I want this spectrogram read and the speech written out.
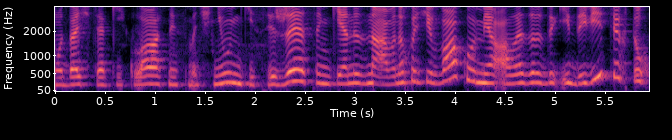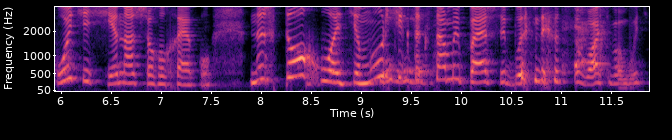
От бачите, який класний, смачнюнький, свіжесенький. Я не знаю, воно хоч і в вакуумі, але завжди. І дивіться, хто хоче ще нашого хеку. Ну хто хоче, Мурчик так само перший буде дегустувати, мабуть.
